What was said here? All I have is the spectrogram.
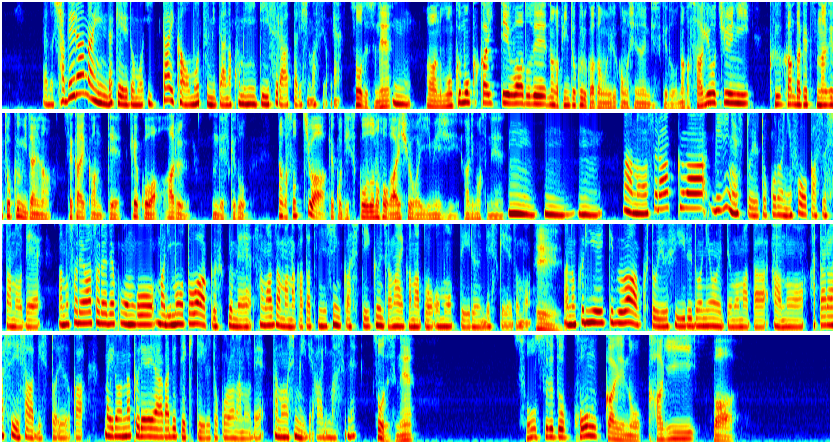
あの、喋らないんだけれども一体感を持つみたいなコミュニティすらあったりしますよね。そうですね。うん。あの、黙々会っていうワードでなんかピンとくる方もいるかもしれないんですけど、なんか作業中に空間だけ繋げとくみたいな世界観って結構あるんですけど、なんかそっちは結構 Discord の方が相性がいいイメージありますね。うん、うん、うん。まあ、あの、 Slack はビジネスというところにフォーカスしたので、あの、それはそれで今後、まあ、リモートワーク含め様々な形に進化していくんじゃないかなと思っているんですけれども、ええあの、クリエイティブワークというフィールドにおいてもまた、あの、新しいサービスというか、まあ、いろんなプレイヤーが出てきているところなので、楽しみでありますね。そうですね。そうすると今回の鍵は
